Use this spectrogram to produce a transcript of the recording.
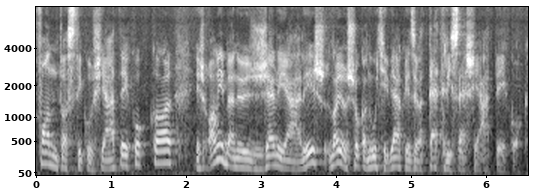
fantasztikus játékokkal, és amiben ő zseniális, nagyon sokan úgy hívják, hogy ezek a tetrises játékok.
